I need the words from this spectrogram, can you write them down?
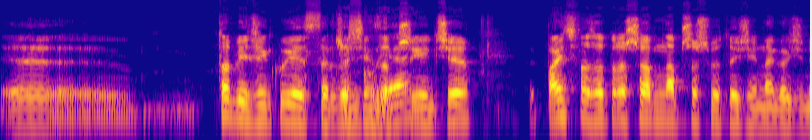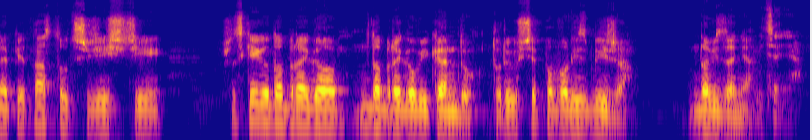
E, Tobie dziękuję serdecznie Dziękuję. za przyjęcie. Państwa zapraszam na przyszły tydzień na godzinę 15.30. Wszystkiego dobrego, dobrego weekendu, który już się powoli zbliża. Do widzenia. Do widzenia.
